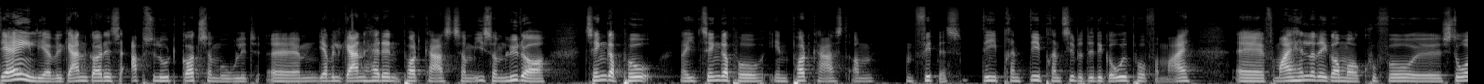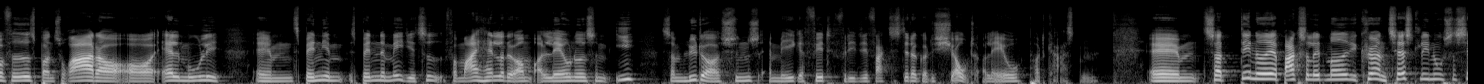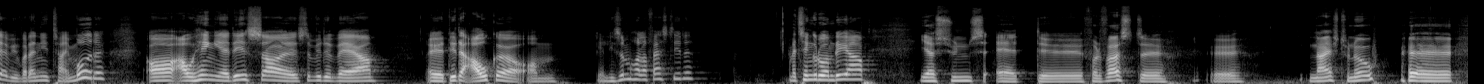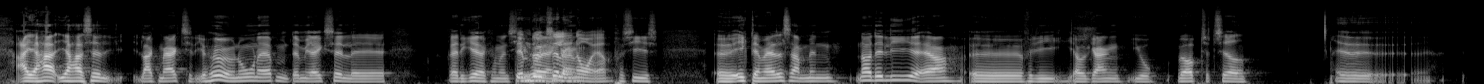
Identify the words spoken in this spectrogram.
Det er egentlig, jeg vil gerne gøre det så absolut godt som muligt. Øh, jeg vil gerne have den podcast, som I som lyttere tænker på, når I tænker på en podcast om om fitness. Det er, det er princippet, det det går ud på for mig. Øh, for mig handler det ikke om at kunne få øh, store fede sponsorater og alt muligt øh, spændende, spændende medietid. For mig handler det om at lave noget, som I som lyttere synes er mega fedt, fordi det er faktisk det, der gør det sjovt at lave podcasten. Øh, så det er noget, jeg bakser lidt med. Vi kører en test lige nu, så ser vi, hvordan I tager imod det. Og afhængig af det, så, øh, så vil det være øh, det, der afgør, om jeg ligesom holder fast i det. Hvad tænker du om det, Jacob? Jeg synes, at øh, for det første, øh, nice to know. ej, jeg har, jeg har selv lagt mærke til det. Jeg hører jo nogle af dem, dem jeg ikke selv øh, redigerer, kan man sige. Dem du ikke selv er over, ja. Præcis. Øh, ikke dem alle sammen, men når det lige er, øh, fordi jeg vil gerne jo være opdateret. Øh,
